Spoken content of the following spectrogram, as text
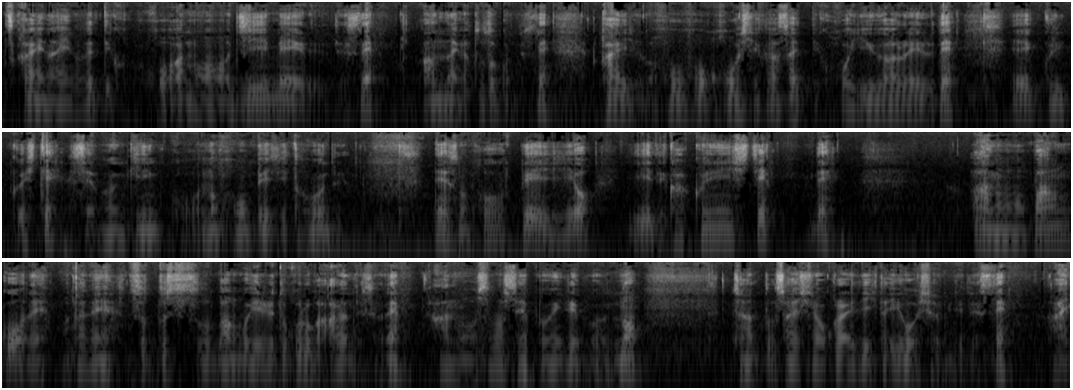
使えないのでって、こうあの、Gmail ですね。案内が届くんですね。解除の方法をこうしてくださいってここ URL で、えー、クリックして、セブン銀行のホームページに飛ぶんで、で、そのホームページを家で確認して、で、あの、番号ね、またね、ちょっとその番号入れるところがあるんですよね。あの、そのセブンイレブンの、ちゃんと最初に送られてきた用紙を見てですね。はい。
